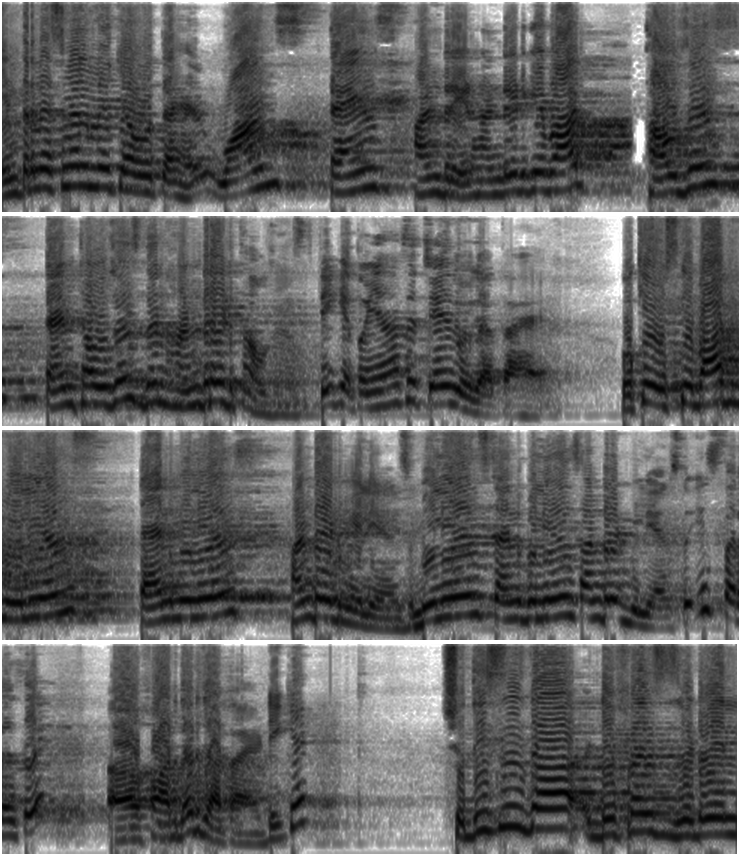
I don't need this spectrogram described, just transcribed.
इंटरनेशनल में क्या होता है? वंस टेंस हंड्रेड हंड्रेड के बाद thousands ten thousands then hundred thousands ठीक है तो यहाँ से चेंज हो जाता है. ओके okay, उसके बाद millions ten millions hundred millions billions ten billions hundred billions तो इस तरह से फर्दर जाता है, ठीक है? So this is the difference between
